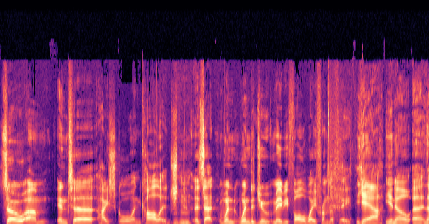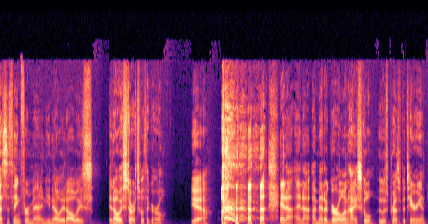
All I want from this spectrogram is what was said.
So um, into high school and college, Mm-hmm. is that when? When did you maybe fall away from the faith? Yeah, you know, uh, and that's the thing for men. You know, it always it always starts with a girl. Yeah. and I, and I, I met a girl in high school who was Presbyterian,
